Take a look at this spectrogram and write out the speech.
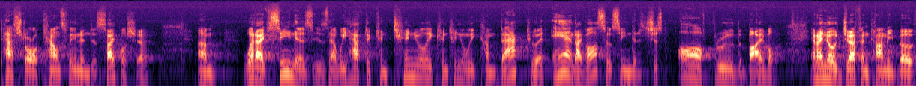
pastoral counseling and discipleship, um, what I've seen is, is that we have to continually, continually come back to it. And I've also seen that it's just all through the Bible. And I know Jeff and Tommy both,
